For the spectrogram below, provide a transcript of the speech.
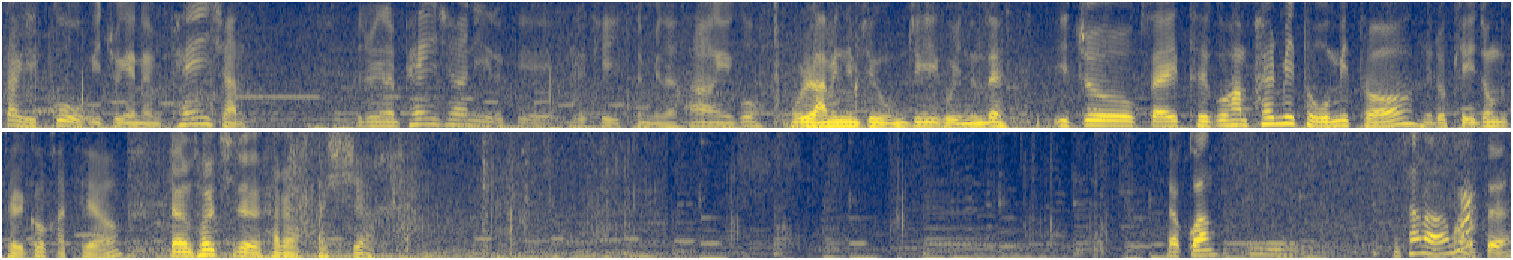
딱 있고 이쪽에는 펜션 이쪽에는 펜션이 이렇게 이렇게 있습니다. 상황이고. 우리 라미님 지금 움직이고 있는데 이쪽 사이트고 한 8m 5m 이렇게 이 정도 될 것 같아요. 자 그럼 설치를 하러 가시죠. 약광? 괜찮아 뭐 어때?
